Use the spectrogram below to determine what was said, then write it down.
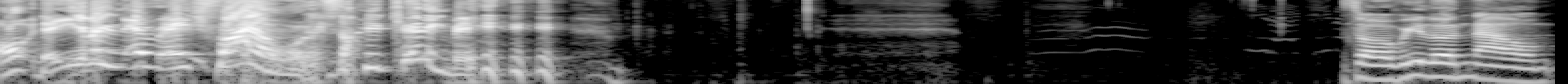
Oh, they even arrange fireworks! Are you kidding me? so we learn now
